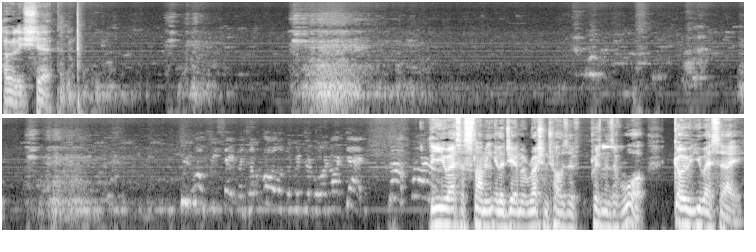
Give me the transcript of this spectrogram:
Holy shit. The US are slamming illegitimate Russian trials of prisoners of war. Go USA.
